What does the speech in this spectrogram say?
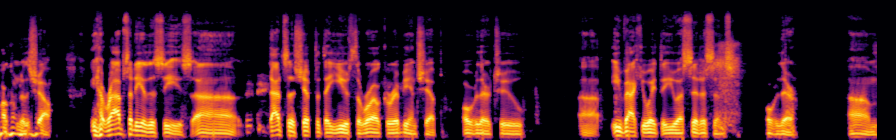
welcome to the show. Yeah, Rhapsody of the Seas. Uh, that's a ship that they use, the Royal Caribbean ship, over there to uh, evacuate the U.S. citizens over there um,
